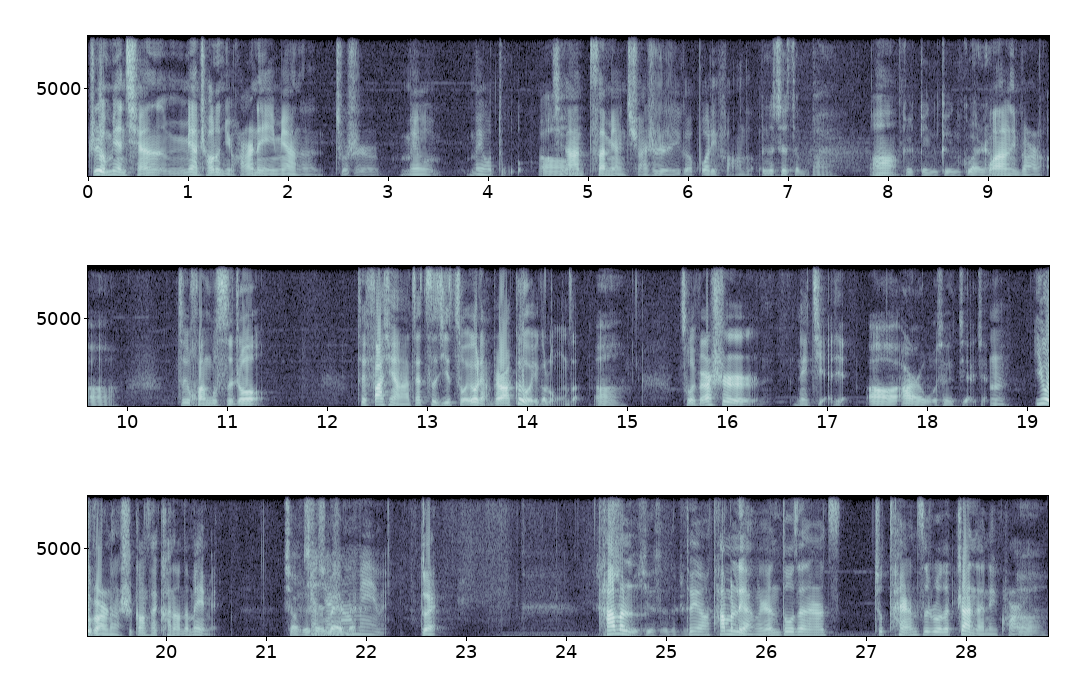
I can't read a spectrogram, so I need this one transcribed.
只有面前面朝的女孩那一面呢，就是没有没有堵，哦，其他三面全是一个玻璃房子那这怎么办呀？啊，给给你给你关上。关里边了。啊他就环顾四周，他就发现啊，在自己左右两边各有一个笼子，啊左边是那姐姐，哦，二十五岁姐姐，嗯，右边呢是刚才看到的妹妹。小学小学生妹妹，生妹妹，他们什么意思呢？这对呀、他们两个人都在那儿自就泰然自若的站在那块儿，啊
